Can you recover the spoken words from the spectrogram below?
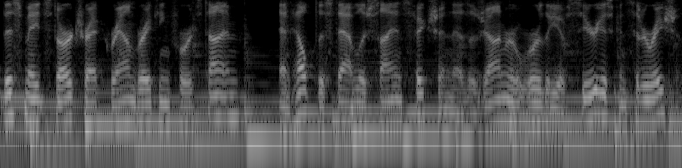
This made Star Trek groundbreaking for its time and helped establish science fiction as a genre worthy of serious consideration.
